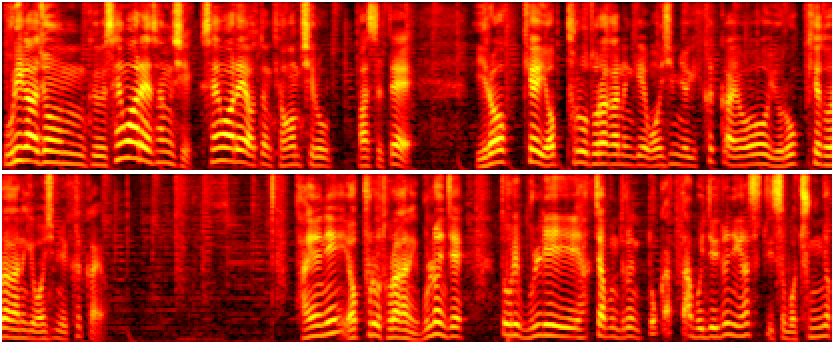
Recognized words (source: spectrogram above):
우리가 좀 그 생활의 상식, 생활의 어떤 경험치로 봤을 때 이렇게 옆으로 돌아가는 게 원심력이 클까요? 이렇게 돌아가는 게 원심력이 클까요? 당연히 옆으로 돌아가는 게 물론 이제 또 우리 물리학자분들은 똑같다 뭐 이제 이런 얘기 할 수도 있어 뭐 중력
